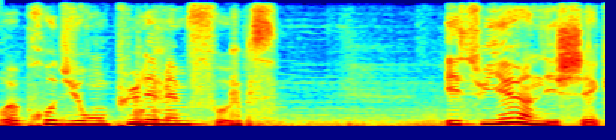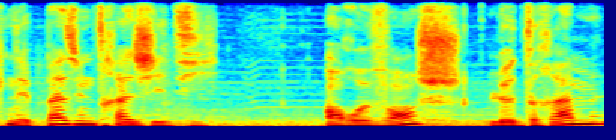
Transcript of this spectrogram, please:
reproduirons plus les mêmes fautes. Essuyer un échec n'est pas une tragédie. En revanche, le drame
